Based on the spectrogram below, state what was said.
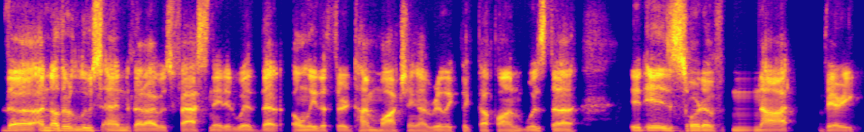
The another loose end that I was fascinated with that only the third time watching I really picked up on was the it is sort of not very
